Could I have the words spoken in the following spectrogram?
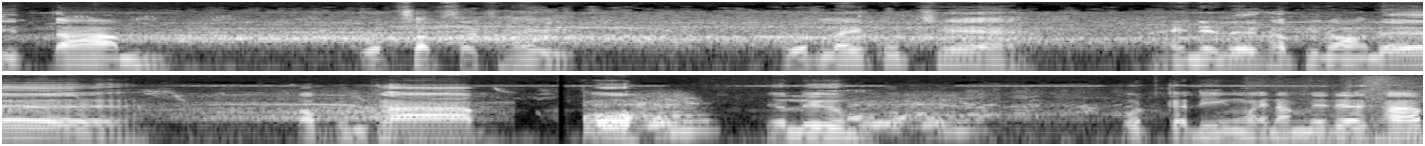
ติดตาม กดซับสไครต์กดไลค์กดแชร์ให้ในเด้อครับพี่น้องเด้อขอบคุณครับ โอ้อย่าลืม กดกระดิ่งไว้นำในเด้อครับ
